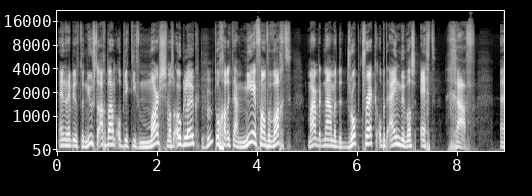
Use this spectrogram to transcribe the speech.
En dan heb je nog de nieuwste achtbaan. Objectief Mars was ook leuk. Mhm. Toch had ik daar meer van verwacht. Maar met name de drop track op het einde was echt gaaf. Eh,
